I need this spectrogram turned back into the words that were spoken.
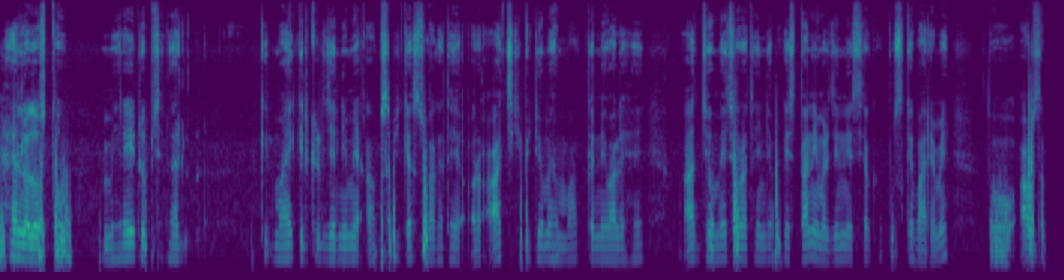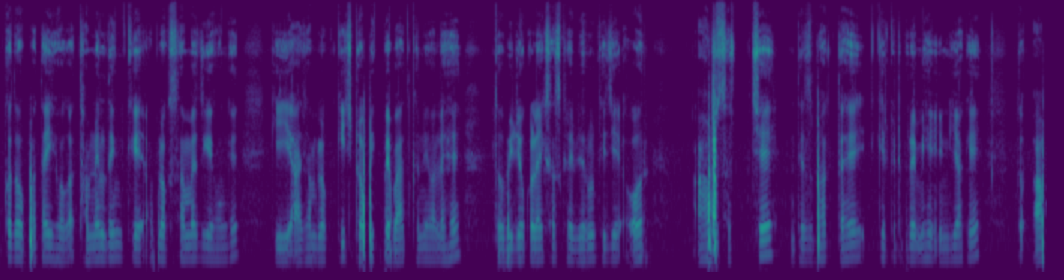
हेलो दोस्तों, मेरे YouTube channel My Cricket Journey में आप सभी का स्वागत है और आज की वीडियो में हम बात करने वाले हैं आज जो मैच हो रहा था India Pakistan emerging Asia Cup उसके बारे में। तो आप सबको तो पता ही होगा थंबनेल देख के आप लोग समझ गए होंगे कि आज हम लोग किस टॉपिक पे बात करने वाले हैं। तो वीडियो को लाइक सब्सक्राइब ज़रूर कीजिए और आप सच्चे देशभक्त है क्रिकेट प्रेमी हैं इंडिया के। तो आप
